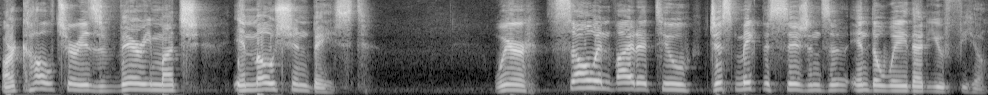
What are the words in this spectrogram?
Our culture is very much emotion based. We're so invited to just make decisions in the way that you feel.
